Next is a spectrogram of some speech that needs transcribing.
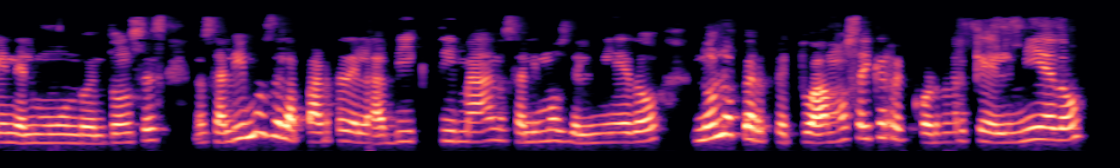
en el mundo. Entonces, nos salimos de la parte de la víctima, nos salimos del miedo, no lo perpetuamos. Hay que recordar que el miedo,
